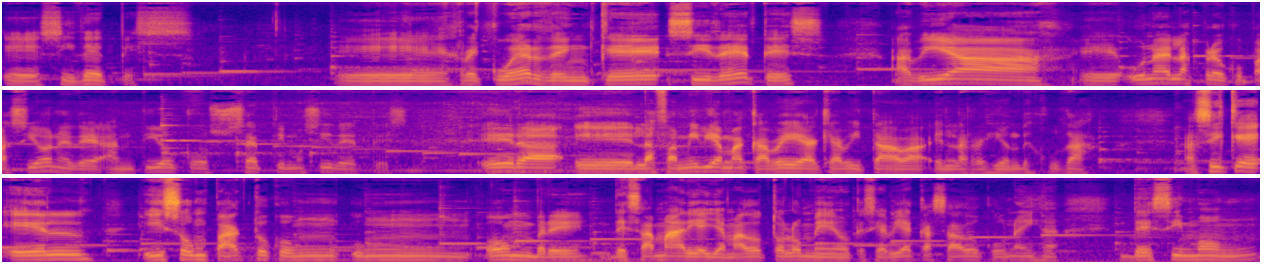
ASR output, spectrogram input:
eh, Sidetes. Eh, recuerden que Sidetes había eh, una de las preocupaciones de Antíoco VII Sidetes era eh, la familia macabea que habitaba en la región de Judá. Así que él hizo un pacto con un, hombre de Samaria llamado Ptolomeo, que se había casado con una hija de Simón,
